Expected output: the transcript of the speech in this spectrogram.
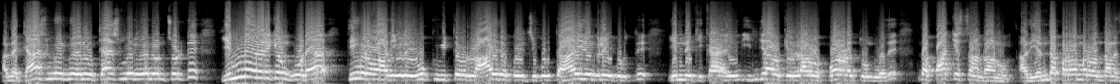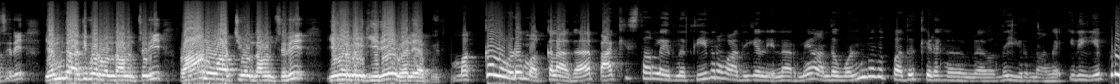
அந்த காஷ்மீர் வேணும் காஷ்மீர் வேணும்னு சொல்லிட்டு இன்ன வரைக்கும் கூட தீவிரவாதிகளை ஊக்குவித்தவர்கள் ஆயுத பயிற்சி கொடுத்து ஆயுதங்களையும் கொடுத்து இன்னைக்கு இந்தியாவுக்கு எதிராக போராட தூண்டுவது இந்த பாகிஸ்தான் ராணுவம். அது எந்த பிரதமர் வந்தாலும் சரி எந்த அதிபர் வந்தாலும் சரி ராணுவ ஆட்சி வந்தாலும் சரி இவர்களுக்கு இதே வேலையா போயிருக்கு மக்களோடு மக்களாக பாகிஸ்தான்ல இருந்த தீவிரவாதிகள் எல்லாருமே அந்த ஒன்பது பதுக்கிடங்கள்ல வந்து இருந்தாங்க. இது எப்படி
